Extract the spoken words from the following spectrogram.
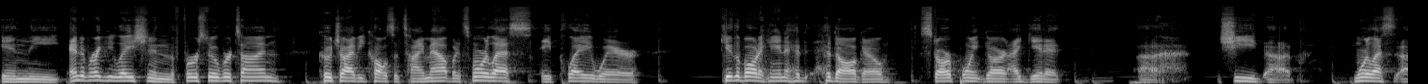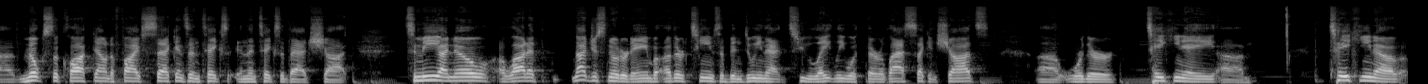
in the end of regulation in the first overtime. Coach Ivey calls a timeout, but it's more or less a play where give the ball to Hannah Hidalgo, star point guard. I get it. Uh, she uh, more or less uh, milks the clock down to five seconds and takes and then takes a bad shot. To me, I know a lot of not just Notre Dame, but other teams have been doing that too lately with their last second shots, uh, where they're taking a uh, taking a,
